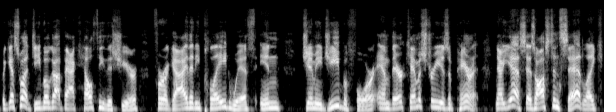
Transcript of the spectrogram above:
But guess what? Deebo got back healthy this year for a guy that he played with in Jimmy G before, and their chemistry is apparent. Now, yes, as Austin said, like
